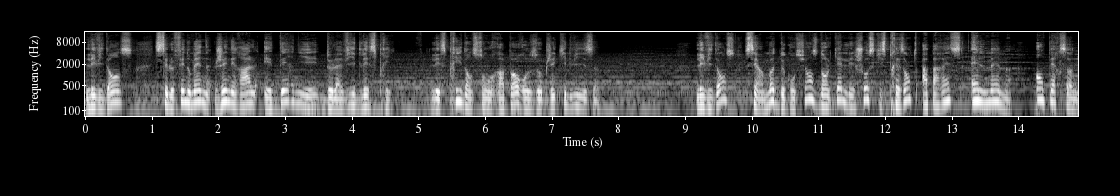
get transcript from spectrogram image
L'évidence, c'est le phénomène général et dernier de la vie de l'esprit, l'esprit dans son rapport aux objets qu'il vise. L'évidence, c'est un mode de conscience dans lequel les choses qui se présentent apparaissent elles-mêmes, en personne.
